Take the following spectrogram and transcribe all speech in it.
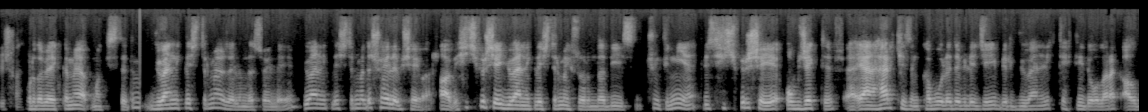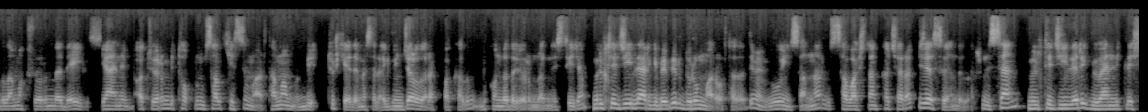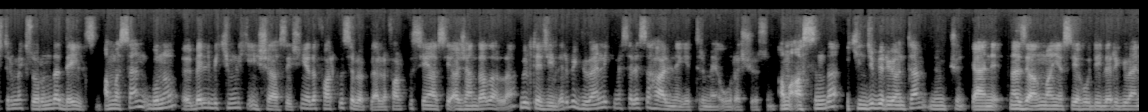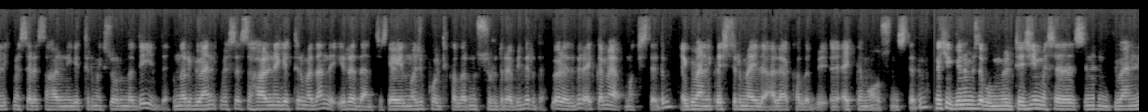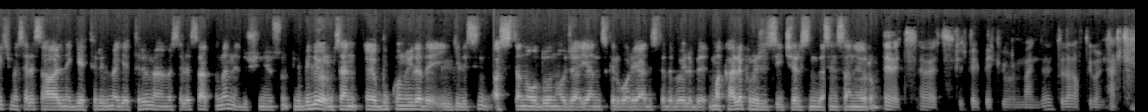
Lütfen. Burada bir ekleme yapmak istedim. Güvenlikleştirme özelinde söyleyeyim. Güvenlikleştirmede şöyle bir şey var. Abi hiçbir şeyi güvenlikleştirmek zorunda değilsin. Çünkü niye? Biz hiçbir şeyi objektif, e, yani herkesin kabul edebileceği bir güvenlik tehdidi olarak algılamak zorunda değiliz. Yani atıyorum bir toplumsal kesim var tamam mı? Bir Türkiye'de mesela güncel olarak bakalım. Bu konuda da yorumlarını isteyeceğim. Mülteciler gibi bir durum var ortada değil mi? Bu insanlar bir savaştan kaçarak bize sığındılar. Şimdi sen mültecileri güvenlikleştirmek zorunda değilsin. Ama sen bunu e, belli bir kimlik inşası için ya da farklı sebeplerle, farklı siyasi ajandalarla mültecileri bir güvenlik meselesi haline getirmeye uğraşıyorsun. Ama aslında ikinci bir yöntem mümkün. Yani Nazi Almanyası Yahudileri güvenlik meselesi haline getirmek zorunda değildi. Bunları güvenlik meselesi haline getirmeden de irredentist, yayılmacı politikalarını sürdürebilirdi. Böyle de bir ekleme yapmak istedim. E, güvenlikleştirme ile alakalı bir e, ekleme olsun istedim. Peki günümüzde bu mülteci meselesinin güvenlik meselesi haline getirilme getirilmeme meselesi hakkında ne düşünüyorsun? Şimdi biliyorum sen e, bu konuyla da ilgilisin. Asistan olduğun hoca Yannis Grigoriadis'le de böyle bir makale projesi içerisindesin sanıyorum. Evet, evet. Feedback bekliyorum ben de. Draft'ı gönderdim.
